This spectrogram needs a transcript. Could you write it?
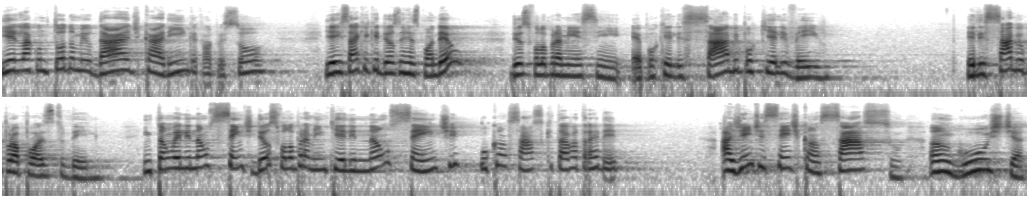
e ele lá com toda humildade, carinho com aquela pessoa. E aí, sabe o que Deus me respondeu? Deus falou para mim assim: é porque ele sabe porque ele veio. Ele sabe o propósito dele. Então ele não sente, Deus falou para mim que ele não sente o cansaço que estava atrás dele. A gente sente cansaço, angústia,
